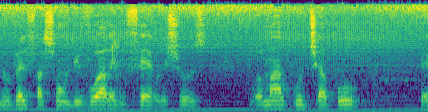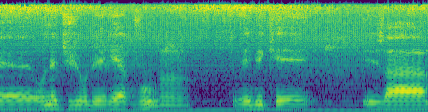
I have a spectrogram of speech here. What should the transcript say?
nouvelle façon de voir et de faire les choses. Vraiment coup de chapeau. Euh, on est toujours derrière vous. Toyebi ke eza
